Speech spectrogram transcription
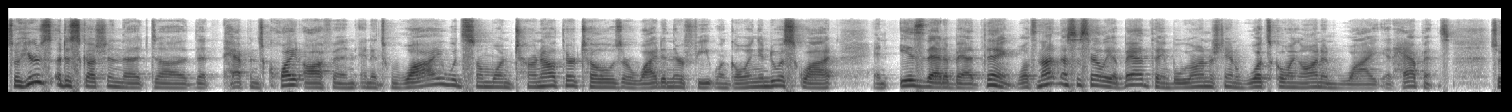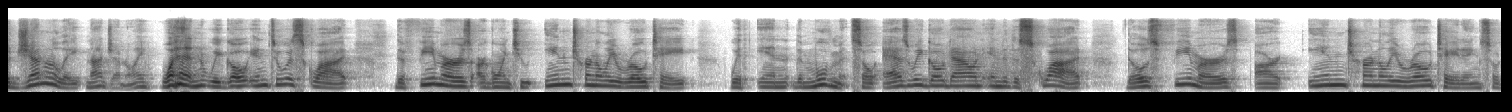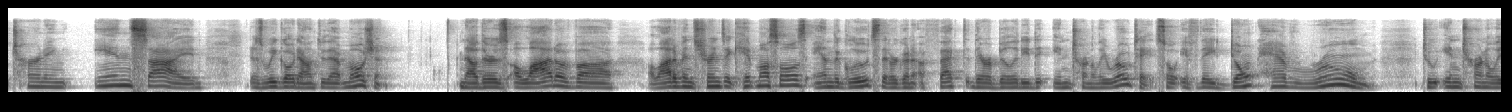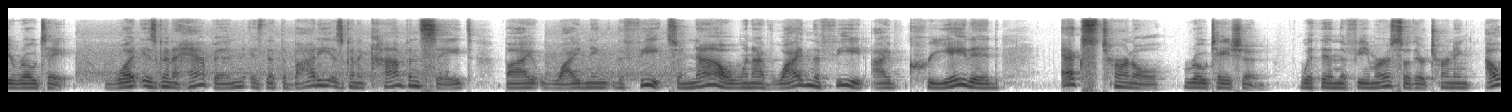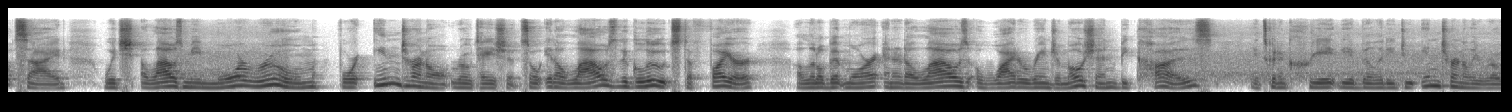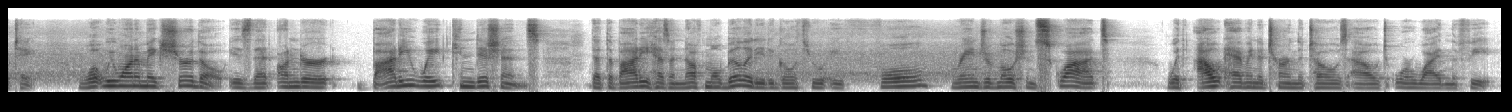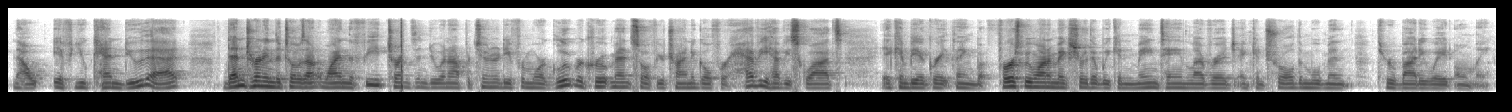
So here's a discussion that uh, that happens quite often, and it's why would someone turn out their toes or widen their feet when going into a squat, and is that a bad thing? Well, it's not necessarily a bad thing, but we want to understand what's going on and why it happens. So generally, not generally, when we go into a squat, the femurs are going to internally rotate within the movement. So as we go down into the squat, those femurs are internally rotating, so turning inside as we go down through that motion. Now there's a lot of uh, a lot of intrinsic hip muscles and the glutes that are going to affect their ability to internally rotate. So if they don't have room to internally rotate, what is going to happen is that the body is going to compensate by widening the feet. So now when I've widened the feet, I've created external rotation within the femurs, so they're turning outside, which allows me more room for internal rotation. So it allows the glutes to fire a little bit more and it allows a wider range of motion because it's going to create the ability to internally rotate. What we want to make sure though is that under body weight conditions that the body has enough mobility to go through a full range of motion squat without having to turn the toes out or widen the feet. Now, if you can do that, then turning the toes out and widen the feet turns into an opportunity for more glute recruitment. So if you're trying to go for heavy, heavy squats, it can be a great thing. But first, we want to make sure that we can maintain leverage and control the movement through body weight only.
